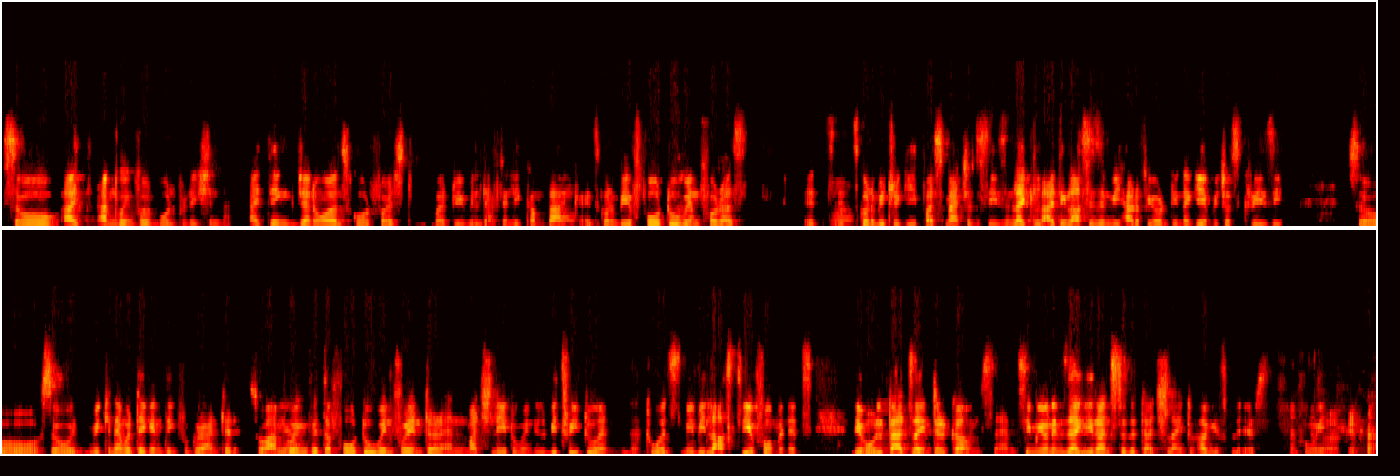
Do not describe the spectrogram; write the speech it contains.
so I I'm going for a bold prediction. I think Genoa will score first, but we will definitely come back. Wow. It's going to be a four-two win for us. It's Wow. it's going to be tricky. First match of the season. Like I think last season we had a Fiorentina game which was crazy. So so we can never take anything for granted. So I'm Yeah. going with a 4-2 win for Inter and much later win. It'll be 3-2 and towards maybe last three or four minutes, the old Mm. Pazza Inter comes and Simone Inzaghi runs to the touchline to hug his players for me. Okay.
